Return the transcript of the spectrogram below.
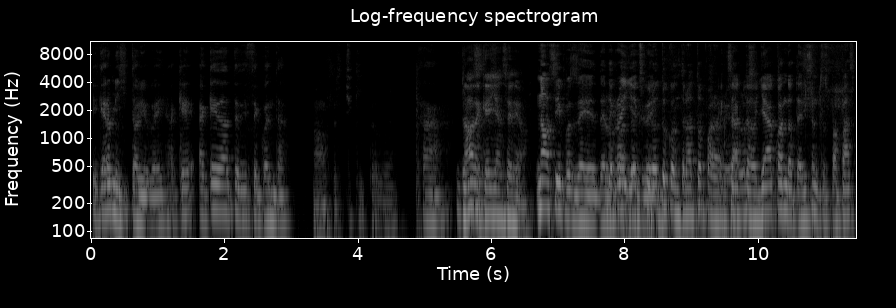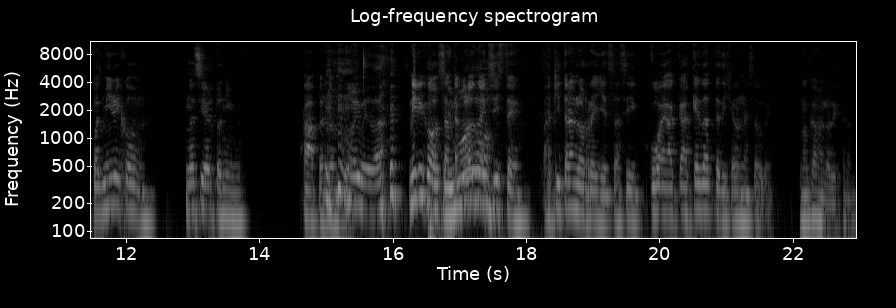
y que era mi hitorio, güey? ¿A qué, ¿A qué edad te diste cuenta? No, pues chiquito, güey. Ah, No, ¿de qué? Ya en serio. no, sí, pues de, de los De reyes, expiró güey. tu contrato para Exacto, regalos. ya cuando te dicen tus papás, pues mira, hijo. No es cierto, niños. Ah, perdón. No hay verdad. mira, hijo, Santa Claus no existe. Aquí traen los reyes, así. ¿cu- ¿A, a qué edad te dijeron eso, güey? Nunca me lo dijeron.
